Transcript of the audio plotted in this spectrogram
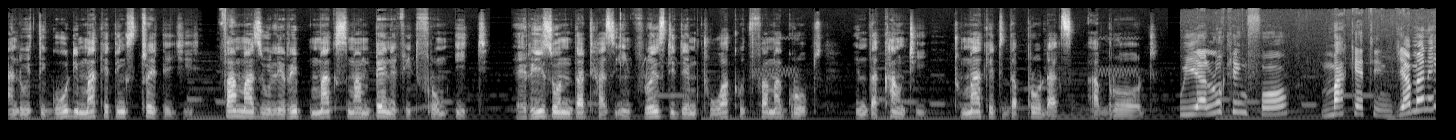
and with good marketing strategy, farmers will reap maximum benefit from it, a reason that has influenced them to work with farmer groups in the county to market the products abroad. We are looking for market in Germany,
